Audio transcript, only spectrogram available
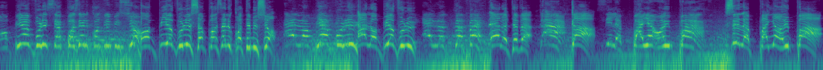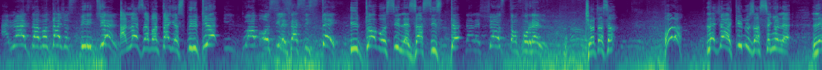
ont bien voulu s'imposer une contribution. ont bien voulu s'imposer une contribution. Elles l'ont bien voulu, Elles ont bien voulu. elles le devaient. Et le devaient. Car Car si les païens ont eu part si les païens ont eu part à leurs avantages spirituels, à leurs avantages spirituels, ils doivent aussi les assister ils doivent aussi les assister. dans les choses temporelles. Tu entends ça? Voilà. Les gens à qui nous enseignons les, les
